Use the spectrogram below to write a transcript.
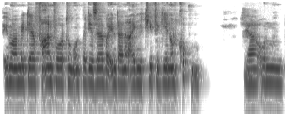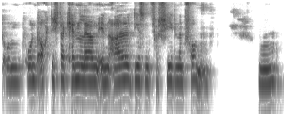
immer mit der Verantwortung und bei dir selber in deine eigene Tiefe gehen und gucken. Ja, mhm. und, und, und auch dich da kennenlernen in all diesen verschiedenen Formen. Mhm.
